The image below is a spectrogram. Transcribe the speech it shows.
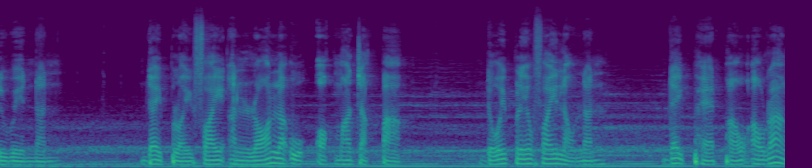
ริเวณนั้น ได้ปล่อยไฟอันร้อนระอุออกมาจากปาก โดยเปลวไฟเหล่านั้น ได้แผดเผาเอาร่าง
